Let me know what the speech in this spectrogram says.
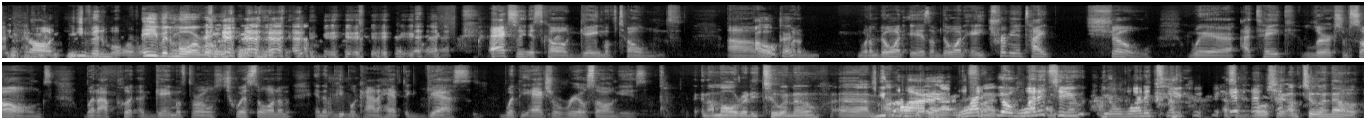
It's called even more. Rogue Even Pod. more. Road. Actually, it's called Game of Tones. Um, Oh, okay. What I'm, what I'm doing is I'm doing a trivia type show where I take lyrics from songs, but I put a Game of Thrones twist on them, and the people Mm-hmm. kind of have to guess what the actual real song is. And I'm already 2 and 0. Uh, I'm, You I'm are one. front. You're one and I'm two. You're one and two. That's some bullshit. I'm 2 and 0.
